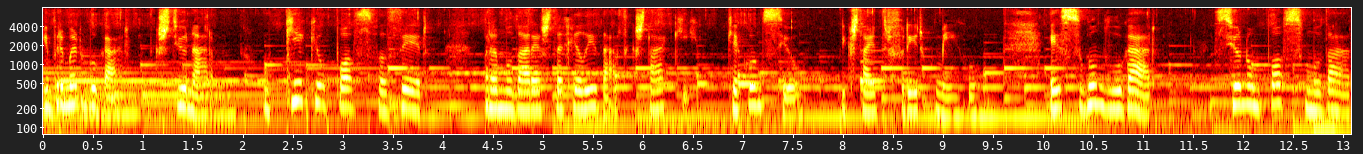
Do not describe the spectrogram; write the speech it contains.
Em primeiro lugar, questionar-me o que é que eu posso fazer para mudar esta realidade que está aqui, que aconteceu e que está a interferir comigo. Em segundo lugar, se eu não posso mudar,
